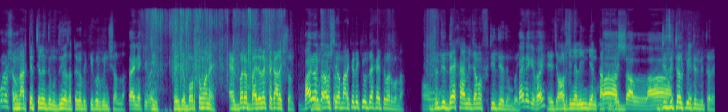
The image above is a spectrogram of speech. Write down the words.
1500 মার্কেট চ্যালেঞ্জ দেবো টাকা বিক্রি করব ইনশাল্লাহ তাই নাকি ভাই? এই যে বর্তমানে একবারে ভাইরাল একটা কালেকশন ভাইরাল কালেকশন মার্কেটে কেউ দেখাইতে পারব না। যদি দেখায় আমি জামা ফ্রি দিয়ে দেবো ভাই। তাই নাকি ভাই? এই যে অরিজিনাল ইন্ডিয়ান কাতান মাশাআল্লাহ ডিজিটাল প্রিন্টের ভিতরে।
